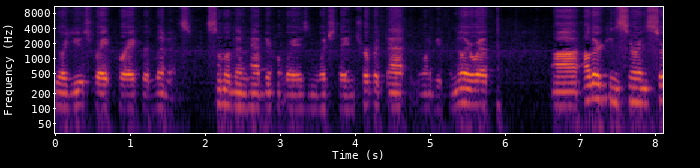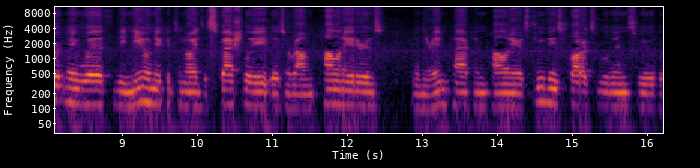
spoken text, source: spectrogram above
your use rate per acre limits. Some of them have different ways in which they interpret that that you want to be familiar with. Uh, other concerns, certainly with the neonicotinoids especially, is around pollinators and their impact on pollinators. Do these products move into the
